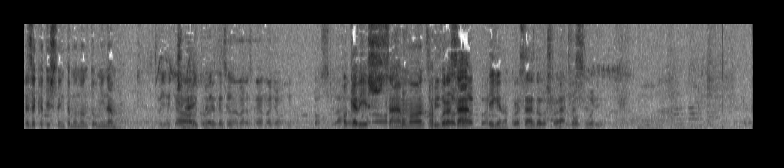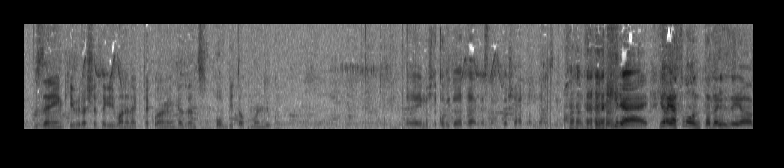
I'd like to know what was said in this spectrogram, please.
ezeket is szerintem onnantól mi nem. Vagy hogyha Csináljuk a következő lemeznél nagyon Ha kevés a- szám van, akkor a, szá... akkor igen, akkor a 100 dalosra átveszünk. Zenén kívül esetleg így van-e nektek valamilyen kedvenc hobbitok mondjuk? Én most a Covid alatt elkezdtem kosárlabdázni. Király! Jaj, azt mondtad, a izé, a,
